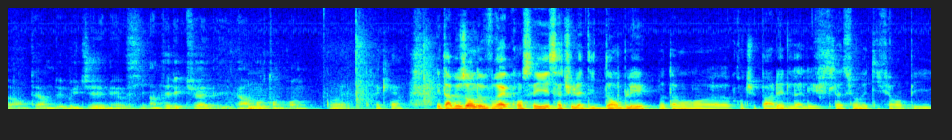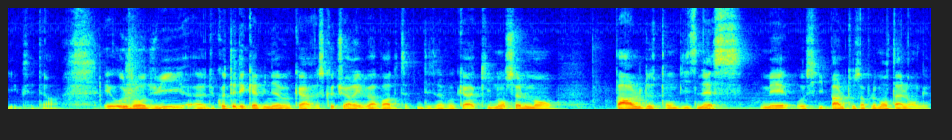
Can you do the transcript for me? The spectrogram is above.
euh, en termes de budget, mais aussi intellectuel, est hyper mm. importante pour nous. Oui, très clair. Et tu as besoin de vrais conseillers, ça tu l'as dit d'emblée, notamment euh, quand tu parlais de la législation des différents pays, etc. Et aujourd'hui, du côté des cabinets avocats, est-ce que tu arrives à avoir des avocats qui non seulement parlent de ton business, mais aussi parlent tout simplement ta langue?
